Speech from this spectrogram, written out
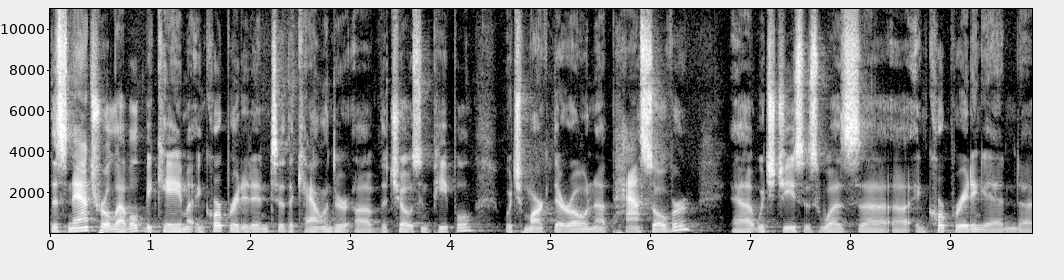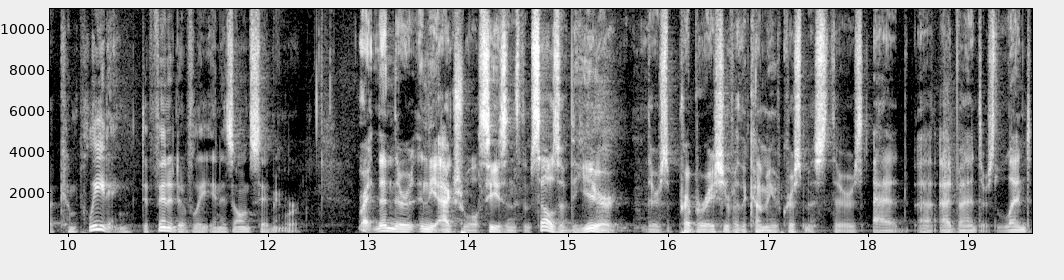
this natural level became incorporated into the calendar of the chosen people, which marked their own uh, Passover, uh, which Jesus was uh, uh incorporating and uh, completing definitively in his own saving work. Right. Then there, in the actual seasons themselves of the year, there's preparation for the coming of Christmas. There's Ad, Advent. There's Lent.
